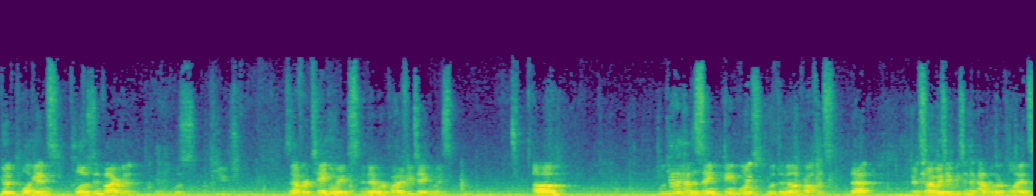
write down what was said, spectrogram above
good plugins, closed environment was huge. So now for takeaways, and there were quite a few takeaways. Um, we kind of have the same pain points with the nonprofits that at Sideways 8 we tend to have with our clients,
